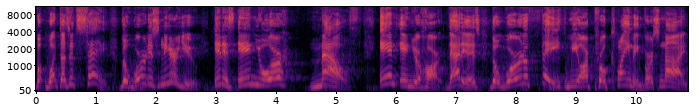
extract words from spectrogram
But what does it say? The word is near you, it is in your mouth and in your heart. That is the word of faith we are proclaiming. Verse 9,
